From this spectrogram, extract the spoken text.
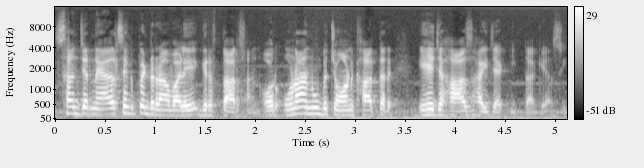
ਸੰ ਜਰਨੈਲ ਸਿੰਘ ਪਿੰਡਰਾਂ ਵਾਲੇ ਗ੍ਰਿਫਤਾਰ ਸਨ ਔਰ ਉਹਨਾਂ ਨੂੰ ਬਚਾਉਣ ਖਾਤਰ ਇਹ ਜਹਾਜ਼ ਹਾਈਜੈਕ ਕੀਤਾ ਗਿਆ ਸੀ।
